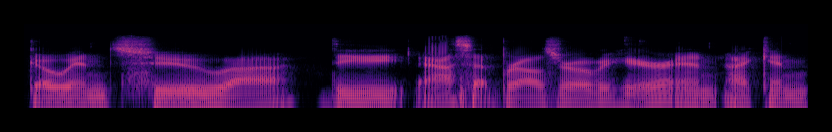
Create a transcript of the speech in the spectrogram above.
go into uh, the asset browser over here and I can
